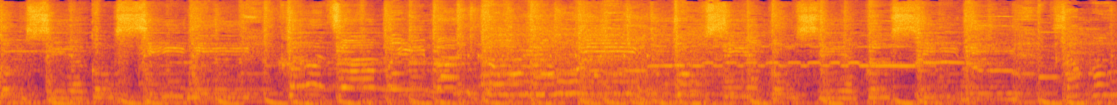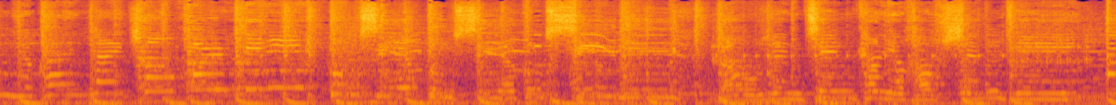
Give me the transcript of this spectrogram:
恭喜呀恭喜你，阖家美满都如意。恭喜呀恭喜呀！恭喜你，小朋友快来唱儿你！恭喜呀，恭喜呀，恭喜你，老人健康有好身体。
